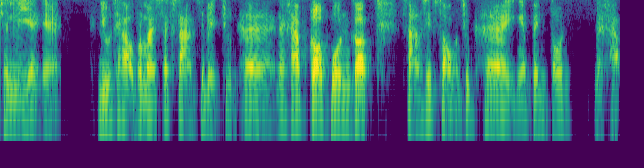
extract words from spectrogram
เฉลี่ยเนี่ยอยู่แถวประมาณสัก 31.5 นะครับ กรอบบนก็ 32.5 อย่างเงี้ยเป็นต้นนะครับ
